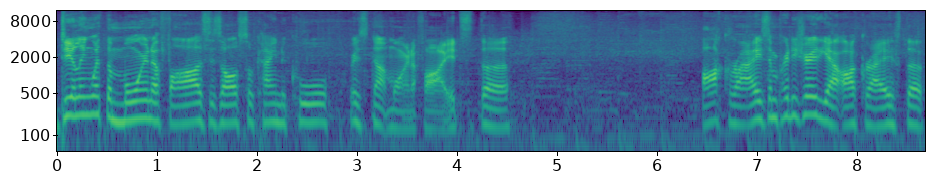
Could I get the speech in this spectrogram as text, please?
Dealing with the Morn of is also kind of cool. It's not Morn of it's the Okrais, I'm pretty sure. Yeah, Okrais. The,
